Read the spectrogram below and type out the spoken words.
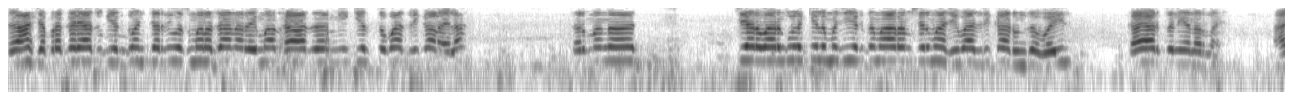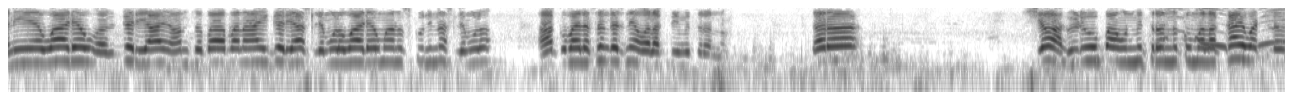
तर अशा प्रकारे अजून एक दोन चार दिवस मला जाणार आहे. माझा आज मी गेलतो बाजरी काढायला. तर मग अं, चार वारंगुळ केलं म्हणजे एकदम आरामशीर माझी बाजरी काढून जर होईल काय अडचण येणार नाही. आणि वाड्याव घरी आहे आमचं बाबा ना आई घरी असल्यामुळं वाड्याव माणूस कुणी नसल्यामुळं आकोबायला संघच न्यावा लागते मित्रांनो. तर ह्या व्हिडिओ पाहून मित्रांनो तुम्हाला काय वाटलं?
